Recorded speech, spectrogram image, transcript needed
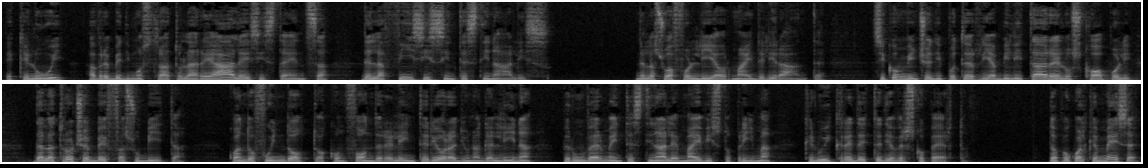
e che lui avrebbe dimostrato la reale esistenza della physis intestinalis. Nella sua follia ormai delirante, si convince di poter riabilitare lo Scopoli dall'atroce beffa subita, quando fu indotto a confondere le interiora di una gallina per un verme intestinale mai visto prima che lui credette di aver scoperto. Dopo qualche mese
